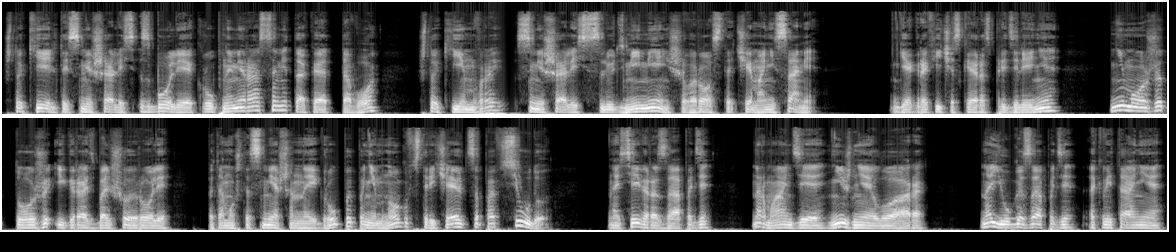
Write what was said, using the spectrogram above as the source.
что кельты смешались с более крупными расами, так и от того, что кимвры смешались с людьми меньшего роста, чем они сами. Географическое распределение не может тоже играть большой роли, потому что смешанные группы понемногу встречаются повсюду. На северо-западе – Нормандия, Нижняя Луара, на юго-западе – Аквитания,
